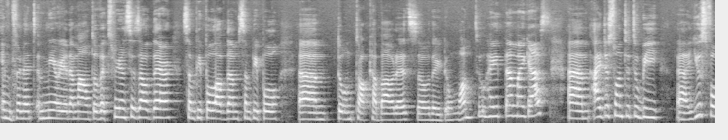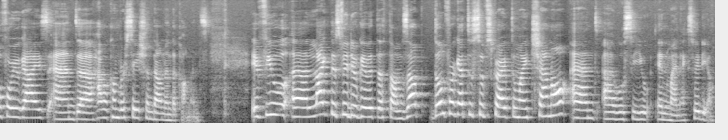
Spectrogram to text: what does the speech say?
infinite, myriad amount of experiences out there. Some people love them, some people um, don't talk about it, so they don't want to hate them, I guess. Um, I just wanted to be uh, useful for you guys and uh, have a conversation down in the comments. If you uh, like this video, give it a thumbs up. Don't forget to subscribe to my channel and I will see you in my next video.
